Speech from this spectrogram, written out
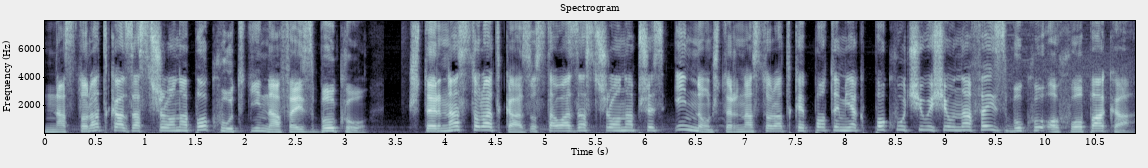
Nastolatka zastrzelona po kłótni na Facebooku. Czternastolatka została zastrzelona przez inną czternastolatkę po tym, jak pokłóciły się na Facebooku o chłopaka.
